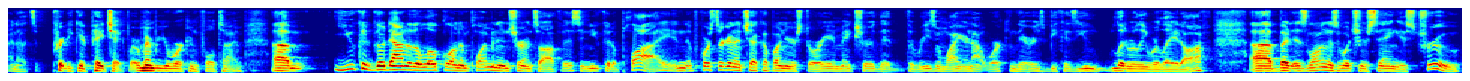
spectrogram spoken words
I know it's a pretty good paycheck, but remember you're working full time. Um, you could go down to the local unemployment insurance office and you could apply. And of course, they're going to check up on your story and make sure that the reason why you're not working there is because you literally were laid off. Uh, but as long as what you're saying is true,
